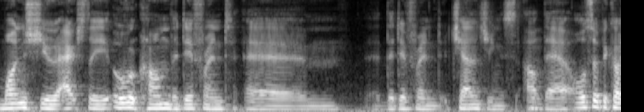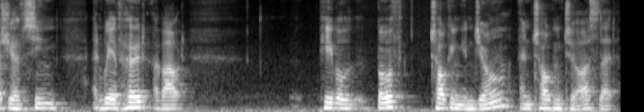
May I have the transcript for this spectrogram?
Once you actually overcome the different um, the different challenges out Mm. there. Also because you have seen and we have heard about people both talking in general and talking to us that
